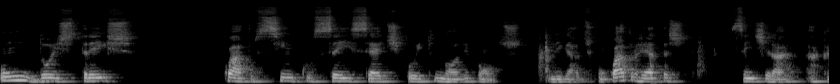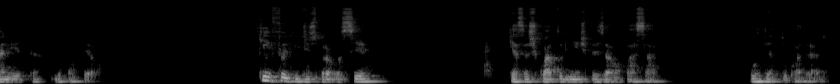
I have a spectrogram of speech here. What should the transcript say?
1, 2, 3, 4, 5, 6, 7, 8, 9 pontos, ligados com quatro retas, sem tirar a caneta do papel. Quem foi que disse para você que essas quatro linhas precisavam passar por dentro do quadrado.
